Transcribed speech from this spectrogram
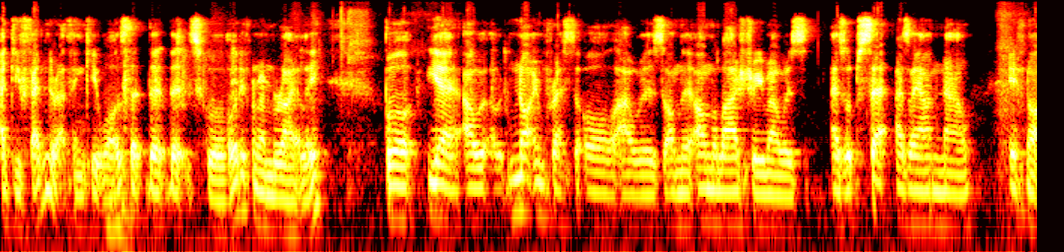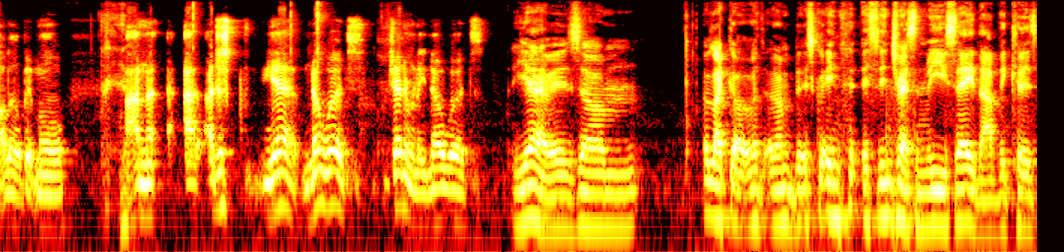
a defender, I think it was, that, that, that scored, if I remember rightly. But yeah, I was not impressed at all. I was on the on the live stream. I was as upset as I am now, if not a little bit more. And I, I just yeah, no words. Generally, no words. Yeah, it's um like uh, um, it's it's interesting when you say that because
